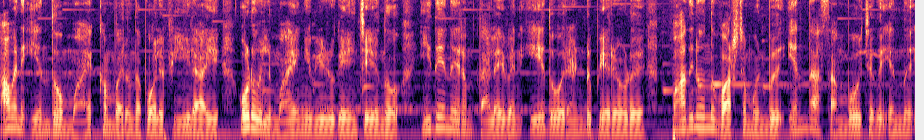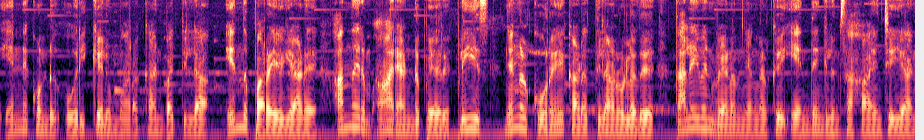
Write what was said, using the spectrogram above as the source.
അവന് എന്തോ മയക്കം വരുന്ന പോലെ ഫീലായി ഒടുവിൽ മയങ്ങി വീഴുകയും ചെയ്യുന്നു. ഇതേ നേരം തലൈവൻ ഏതോ രണ്ടു പേരോട് പതിനൊന്ന് വർഷം മുൻപ് എന്താ സംഭവിച്ചത് എന്ന് എന്നെ കൊണ്ട് ഒരിക്കലും മറക്കാൻ പറ്റില്ല എന്ന് പറയുകയാണ്. അന്നേരം ആ രണ്ടു പേര് പ്ലീസ് ഞങ്ങൾ കുറേ കടത്തിലാണുള്ളത്. തലൈവൻ വേണം ഞങ്ങൾക്ക് എന്തെങ്കിലും സഹായം ചെയ്യാൻ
